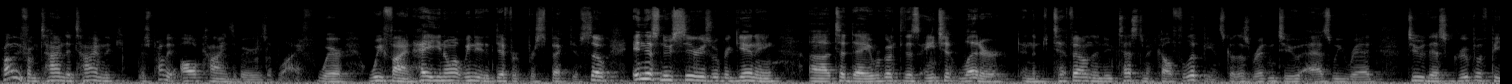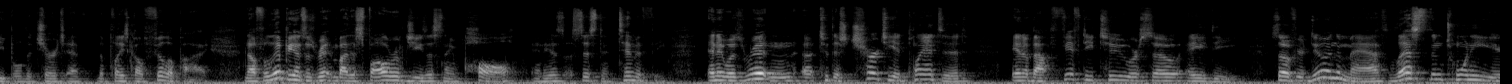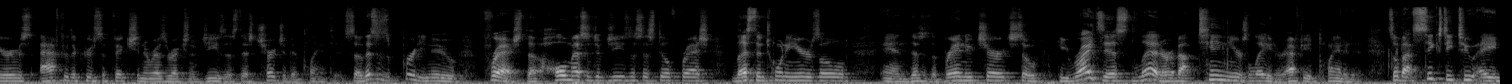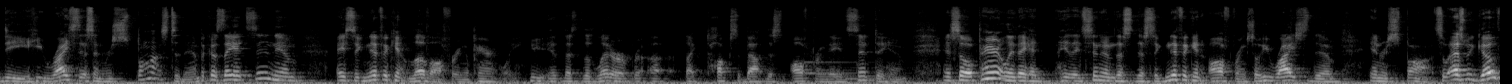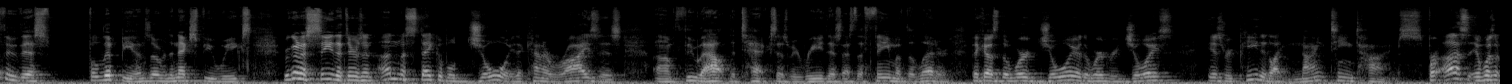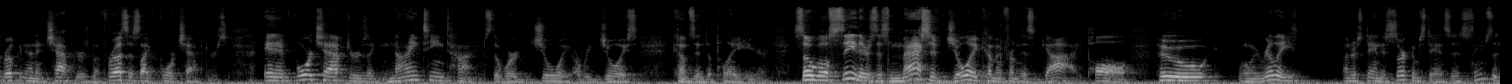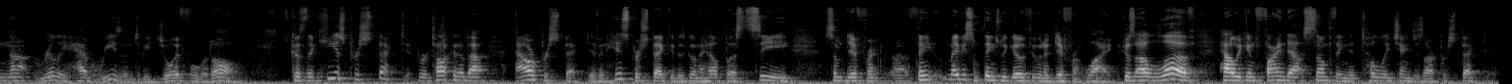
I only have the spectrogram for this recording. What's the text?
Probably from time to time, there's probably all kinds of areas of life where we find, hey, you know what, we need a different perspective. So, in this new series we're beginning uh, today, we're going through this ancient letter in the, found in the New Testament called Philippians, because it's written to, as we read, to this group of people, the church at the place called Philippi. Now, Philippians was written by this follower of Jesus named Paul and his assistant Timothy. And it was written uh, to this church he had planted in about 52 or so AD. So, if you're doing the math, less than 20 years after the crucifixion and resurrection of Jesus, this church had been planted. So, this is a pretty new, fresh. The whole message of Jesus is still fresh, less than 20 years old, and this is a brand new church. So, he writes this letter about 10 years later after he had planted it. So, about 62 AD, he writes this in response to them because they had sent him a significant love offering. Apparently, he, the letter uh, like talks about this offering they had sent to him, and so apparently they had they'd sent him this this significant offering. So he writes to them in response. So as we go through this Philippians over the next few weeks, we're going to see that there's an unmistakable joy that kind of rises um, throughout the text as we read this as the theme of the letter. Because the word joy or the word rejoice is repeated like 19 times. For us, it wasn't broken down in chapters, but for us, it's like four chapters. And in four chapters, like 19 times, the word joy or rejoice comes into play here. So we'll see there's this massive joy coming from this guy, Paul, who, when we really understand his circumstances, seems to not really have reason to be joyful at all. Because the key is perspective. We're talking about our perspective, and his perspective is going to help us see some different, uh, th- maybe some things we go through in a different light. Because I love how we can find out something that totally changes our perspective.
